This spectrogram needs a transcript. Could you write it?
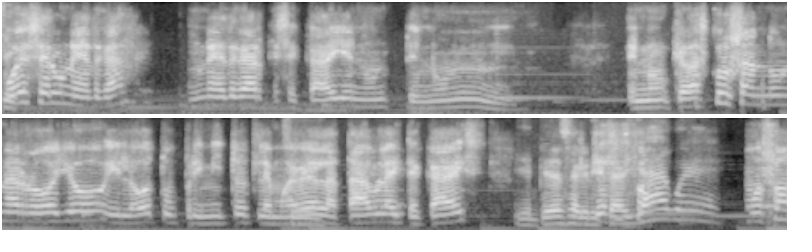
puede ser un Edgar un Edgar que se cae en un en un en un, que vas cruzando un arroyo y luego tu primito le mueve a la tabla y te caes. Y empiezas a gritar, ya, güey. Famoso,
